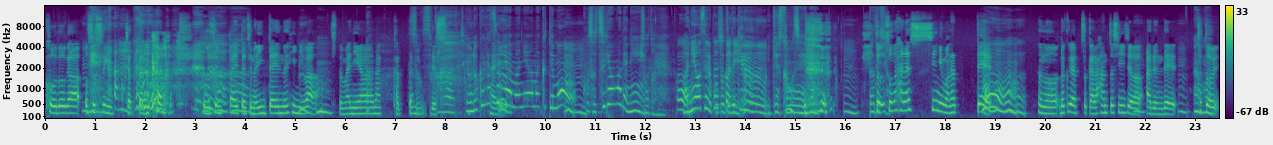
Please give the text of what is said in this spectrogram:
行動が遅すぎちゃったのか、その先輩たちの引退の日にはうん。ちょっと間に合わなかったんです。でも6月には間に合わなくても、うんうん。こう卒業までに間に合わせることってできる確かもしれない。うん。そその話にもなって、うんうんうん。その6月から半年以上あるんで、う。ちょっとうん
